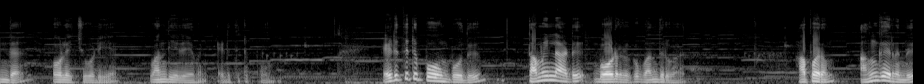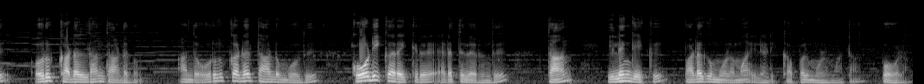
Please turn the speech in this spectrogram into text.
இந்த ஓலைச்சுவடியை வந்தியத்தேவன் எடுத்துகிட்டு போகணும் எடுத்துகிட்டு போகும்போது தமிழ்நாடு பார்டருக்கு வந்துடுவார் அப்புறம் அங்கேருந்து ஒரு கடல் தான் தாண்டணும். அந்த ஒரு கடல் தாண்டும்போது கோடிக்கரைக்கிற இடத்துலேருந்து தான் இலங்கைக்கு படகு மூலமாக இல்லாட்டி கப்பல் மூலமாக தான் போகலாம்.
